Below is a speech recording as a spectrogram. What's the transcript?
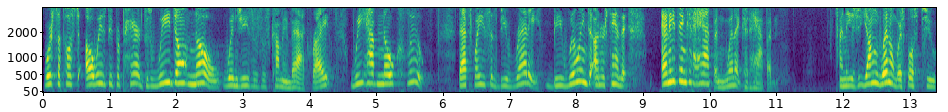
We're supposed to always be prepared because we don't know when Jesus is coming back, right? We have no clue. That's why he says, be ready, be willing to understand that anything could happen when it could happen. And these young women were supposed to,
